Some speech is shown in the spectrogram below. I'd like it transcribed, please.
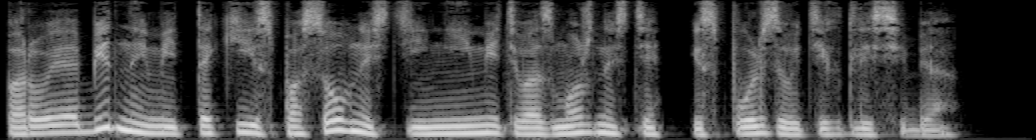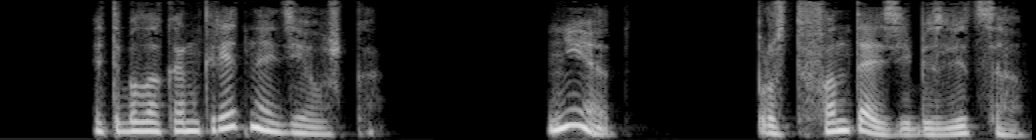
Порой обидно иметь такие способности и не иметь возможности использовать их для себя. Это была конкретная девушка? Нет, просто фантазия без лица.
